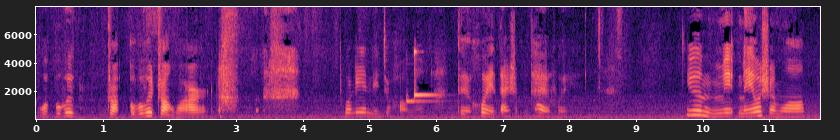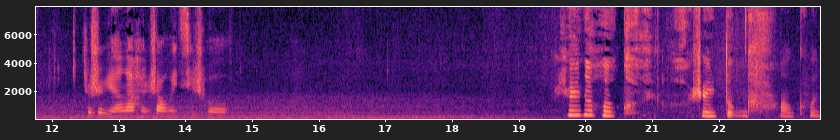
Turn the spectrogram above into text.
我不会转我不会转弯儿，多练练就好了。对，会，但是不太会，因为没没有什么，就是原来很少会骑车。真的好困，谁懂？好困。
